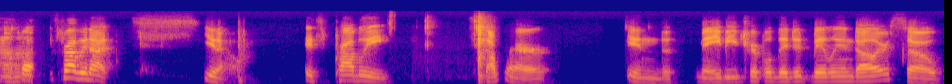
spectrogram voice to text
Uh-huh. But it's probably not, you know, it's probably somewhere in the maybe triple digit billion dollars. So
